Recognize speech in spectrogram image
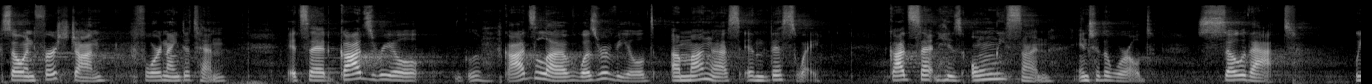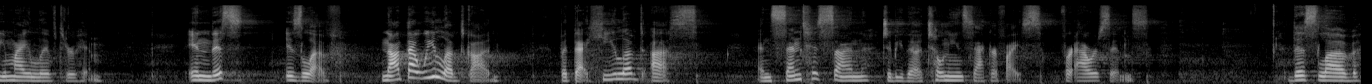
So in 1 John 4 9 to 10, it said, God's real, God's love was revealed among us in this way God sent his only Son into the world so that we might live through him. In this is love not that we loved God, but that He loved us and sent His Son to be the atoning sacrifice for our sins. This love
